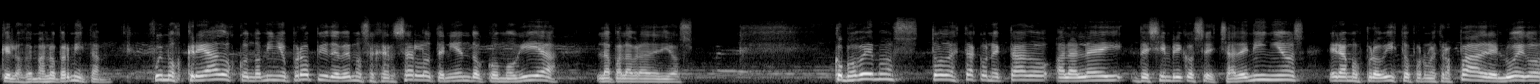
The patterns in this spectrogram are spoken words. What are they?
que los demás lo permitan. Fuimos creados con dominio propio y debemos ejercerlo teniendo como guía la palabra de Dios. Como vemos, todo está conectado a la ley de siembra y cosecha. De niños éramos provistos por nuestros padres, luego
